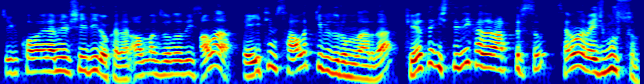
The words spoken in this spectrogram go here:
Çünkü kola önemli bir şey değil o kadar. Almak zorunda değilsin. Ama eğitim, sağlık gibi durumlarda fiyatı istediği kadar arttırsın. Sen ona mecbursun.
